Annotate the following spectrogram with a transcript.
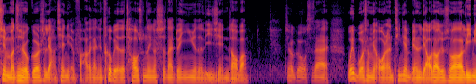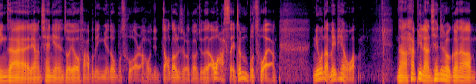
信吗？这首歌是两千年发的，感觉特别的超出那个时代对音乐的理解，你知道吧？这首歌我是在微博上面偶然听见别人聊到，就是说黎明在两千年左右发布的音乐都不错，然后我就找到了这首歌，我觉得哇塞，真不错呀，牛的没骗我。那 Happy 两千这首歌呢，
